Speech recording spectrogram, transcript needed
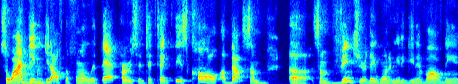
So I didn't get off the phone with that person to take this call about some uh some venture they wanted me to get involved in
